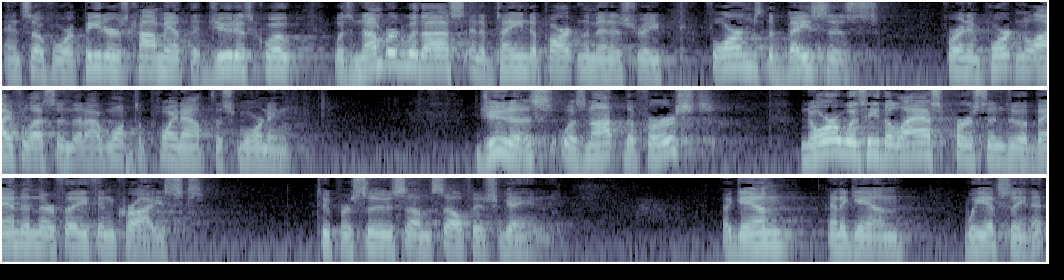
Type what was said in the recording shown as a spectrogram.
and so forth. Peter's comment that Judas, quote, was numbered with us and obtained a part in the ministry forms the basis for an important life lesson that I want to point out this morning. Judas was not the first, nor was he the last person to abandon their faith in Christ to pursue some selfish gain. Again and again, we have seen it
